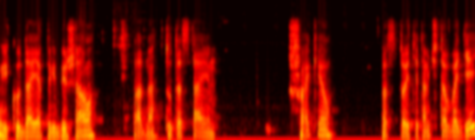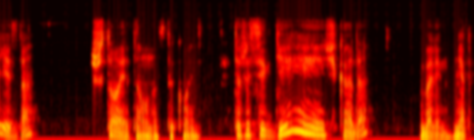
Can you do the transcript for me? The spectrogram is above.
И куда я прибежал? Ладно, тут оставим факел. Постойте, там что-то в воде есть, да? Что это у нас такое? Это же сердечко, да? Блин, нет.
